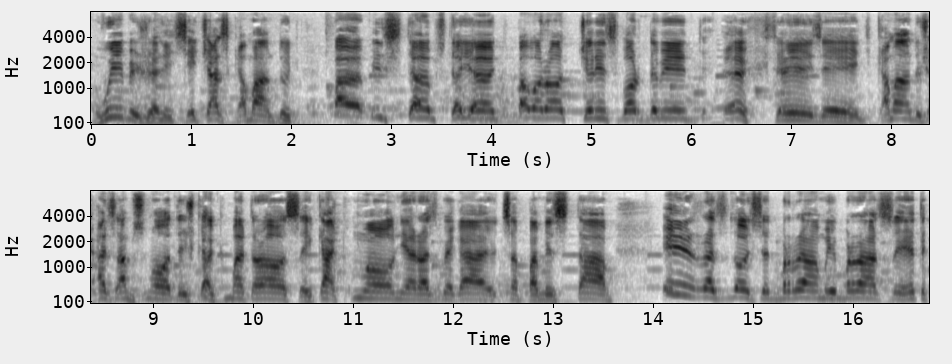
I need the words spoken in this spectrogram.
выбежали, сейчас командуют по местам стоять, поворот через фортовид. Эх ты, зень, командуешь, а сам смотришь, как матросы, как молнии разбегаются по местам и разносят брамы и брасы. Это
